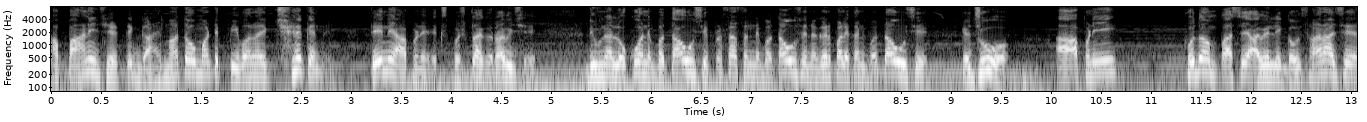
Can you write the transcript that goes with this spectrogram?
આ પાણી છે તે ગાય માતાઓ માટે પીવાલાયક છે કે નહીં? તેને આપણે એક સ્પષ્ટતા કરાવી છે. દીવના લોકોને બતાવવું છે, પ્રશાસનને બતાવવું છે, નગરપાલિકાને બતાવવું છે કે જુઓ, આ આપણી ખુદમ પાસે આવેલી ગૌશાળા છે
